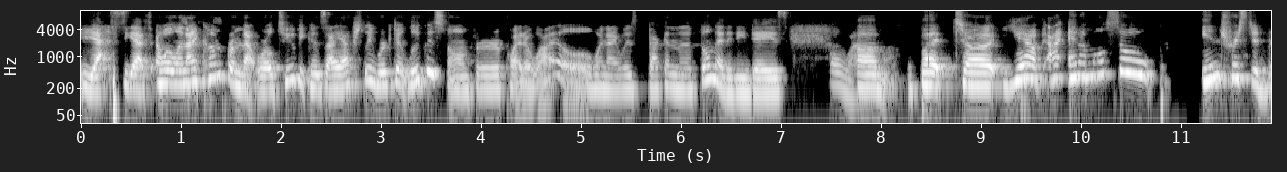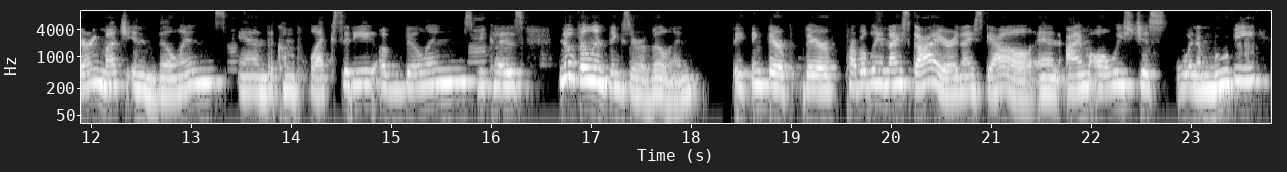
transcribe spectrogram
Yes, yes. And well, and I come from that world too because I actually worked at Lucasfilm for quite a while when I was back in the film editing days. Oh wow. Um, but uh, yeah, I, and I'm also interested very much in villains and the complexity of villains because no villain thinks they're a villain. They think they're they're probably a nice guy or a nice gal. And I'm always just when a movie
